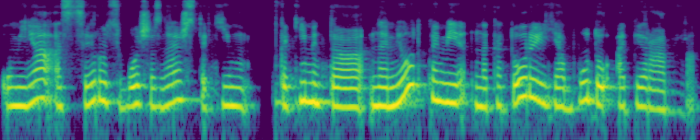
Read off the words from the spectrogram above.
у меня ассоциируется больше, знаешь, с таким какими-то намётками, на которые я буду опираться.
